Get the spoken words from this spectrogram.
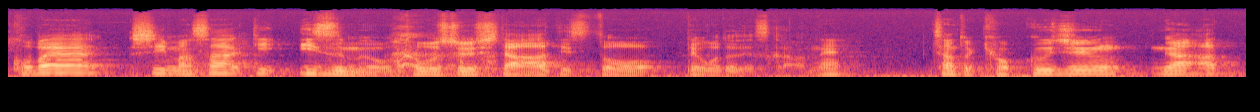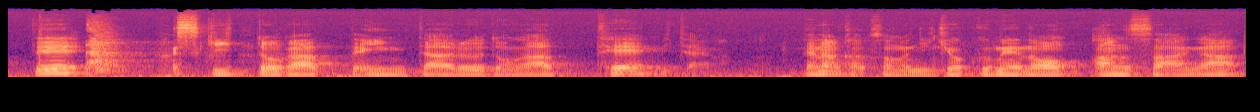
小林正明イズムを踏襲したアーティストってことですからね、ちゃんと曲順があって、スキットがあって、インタールードがあってみたいな、でなんかその2曲目のアンサーが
